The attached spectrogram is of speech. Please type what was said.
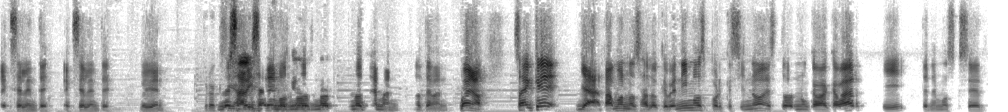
Excelente, excelente. Muy bien. Les avisaremos, no, no, no teman, no teman. Bueno, ¿saben qué? Ya, vámonos a lo que venimos, porque si no, esto nunca va a acabar y tenemos que ser,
